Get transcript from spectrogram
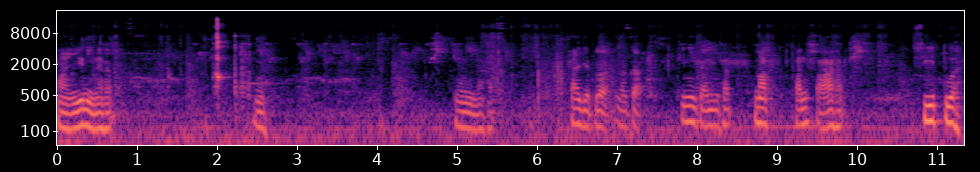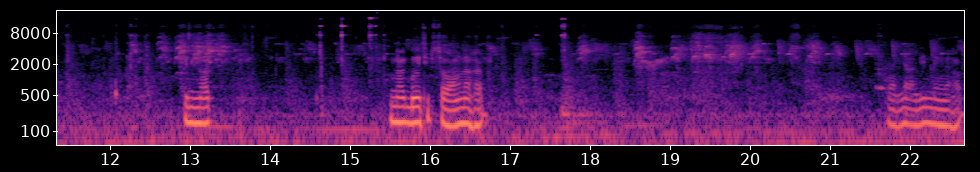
หอยอยู่นี่นะครับนี่ตรงนี้นะครับคลายเรียบร้อยแล้วก็ที่นี่ก็นี่ครับน็อตขันฝาครับซีตัวเป็นน็อตน็อตเบอร์สิบสองนะครับ ออกยากนิดนึงนะครับ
